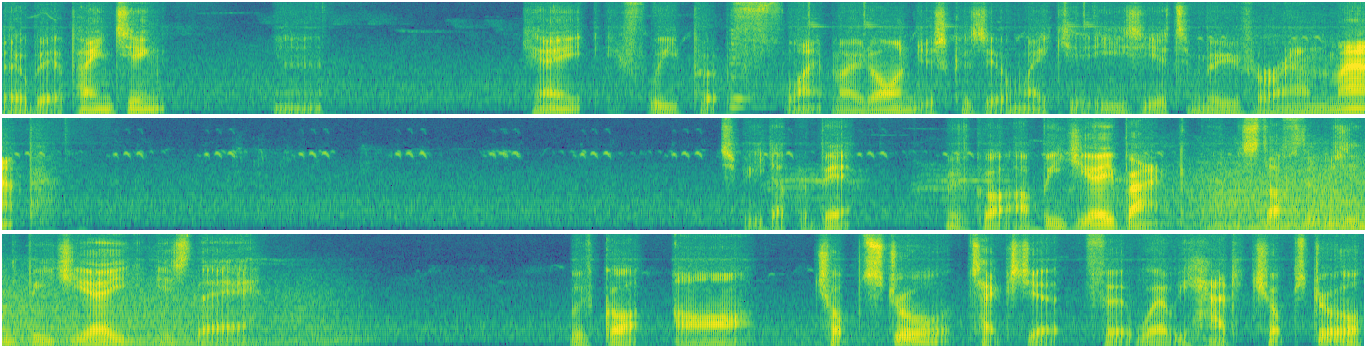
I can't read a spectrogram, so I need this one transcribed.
little bit of painting. okay, if we put flight mode on, just because it'll make it easier to move around the map. speed up a bit. We've got our BGA back, and the stuff that was in the BGA is there. We've got our chopped straw texture for where we had chopped straw.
